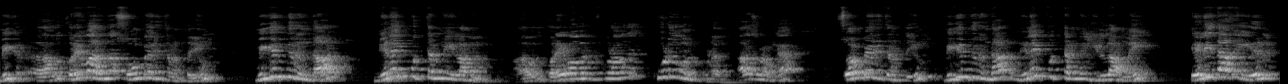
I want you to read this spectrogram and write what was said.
மிக அதாவது குறைவா இருந்தால் சோம்பேறித்தனத்தையும் மிகுந்திருந்தால் நிலைப்புத்தன்மை இல்லாமல் அதாவது குறைவாகவும் இருக்கக்கூடாது கூடவும் இருக்கக்கூடாது. அதான் சொல்றாங்க சோம்பேறித்தனத்தையும் மிகுந்திருந்தால் நிலைப்புத்தன்மை இல்லாமை எளிதாக எரி-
